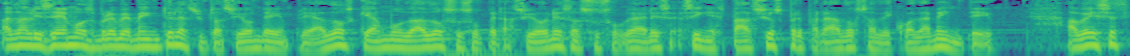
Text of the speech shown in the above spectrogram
Analicemos brevemente la situación de empleados que han mudado sus operaciones a sus hogares sin espacios preparados adecuadamente, a veces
